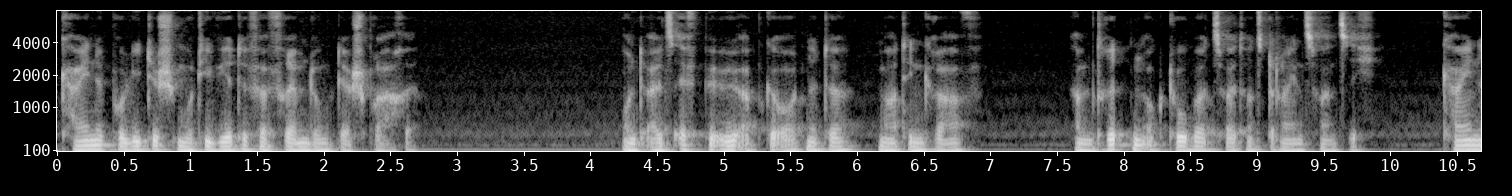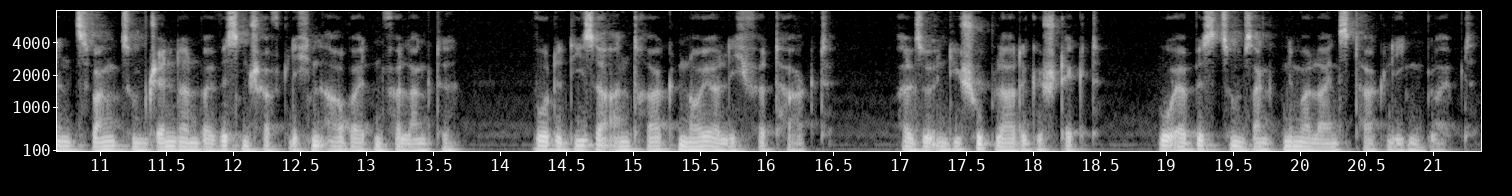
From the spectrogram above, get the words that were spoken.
Keine politisch motivierte Verfremdung der Sprache. Und als FPÖ-Abgeordneter Martin Graf am 3. Oktober 2023 keinen Zwang zum Gendern bei wissenschaftlichen Arbeiten verlangte, wurde dieser Antrag neuerlich vertagt, also in die Schublade gesteckt, wo er bis zum Sankt-Nimmerleinstag liegen bleibt.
